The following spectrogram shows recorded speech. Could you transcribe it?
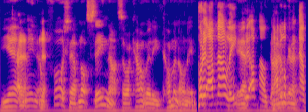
yeah, I mean, no. unfortunately, I've not seen that, so I can't really comment on it. Put it on now, Lee. Yeah. Put it on now. I Have a look gonna- at it now.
